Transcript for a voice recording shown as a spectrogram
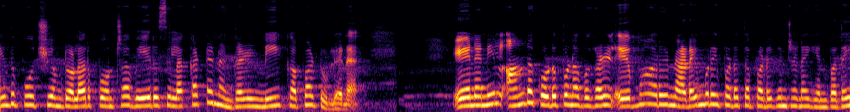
ஐந்து பூஜ்ஜியம் டாலர் போன்ற வேறு சில கட்டணங்கள் நீக்கப்பட்டுள்ளன. ஏனெனில் அந்த கொடுப்பனவுகள் எவ்வாறு நடைமுறைப்படுத்தப்படுகின்றன என்பதை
